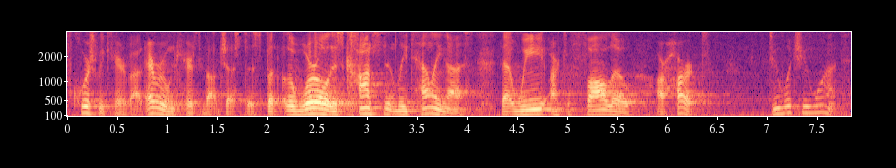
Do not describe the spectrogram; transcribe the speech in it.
Of course, we care about. Everyone cares about justice. But the world is constantly telling us that we are to follow our heart. Do what you want.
